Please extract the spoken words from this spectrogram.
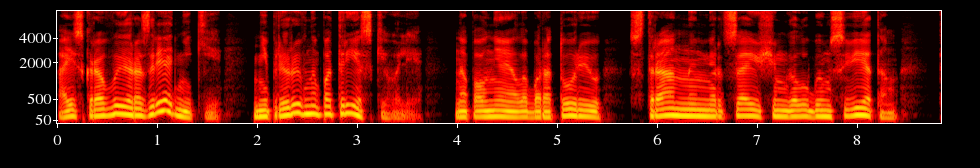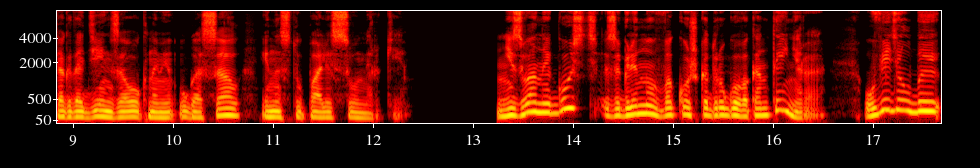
а искровые разрядники непрерывно потрескивали, наполняя лабораторию странным мерцающим голубым светом, когда день за окнами угасал и наступали сумерки. Незваный гость, заглянув в окошко другого контейнера, увидел бы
